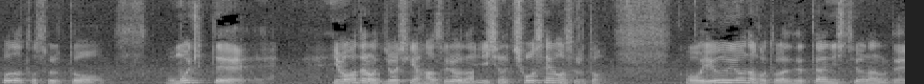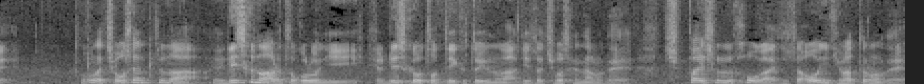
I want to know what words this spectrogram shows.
そうだとすると思い切って今までの常識に反するような一種の挑戦をすると。いうようなことが絶対に必要なのでところが挑戦っていうのはリスクのあるところにリスクを取っていくというのが実は挑戦なので失敗する方が実は大いに決まってるので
